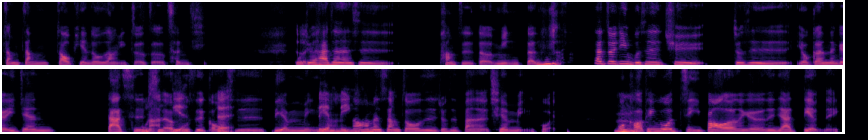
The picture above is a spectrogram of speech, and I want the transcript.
张张照片都让你啧啧称奇。我觉得他真的是胖子的明灯。他最近不是去，就是有跟那个一间大尺码的服饰公司联名，联名，然后他们上周日就是办了签名会。我靠，听说挤爆了那个那家店呢，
